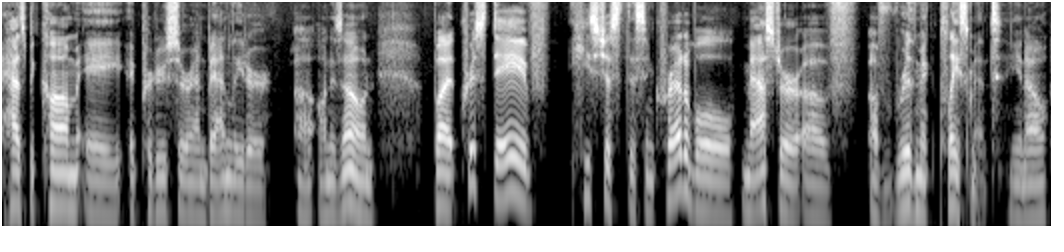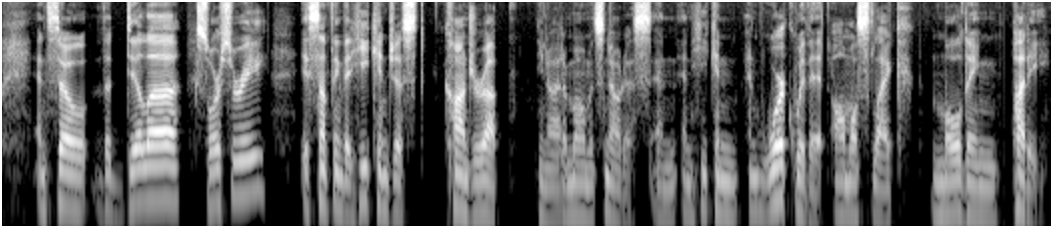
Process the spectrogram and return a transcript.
has become a, a producer and band leader uh, on his own. But Chris Dave, he's just this incredible master of of rhythmic placement, you know. And so the Dilla sorcery is something that he can just conjure up, you know, at a moment's notice, and and he can and work with it almost like molding putty.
